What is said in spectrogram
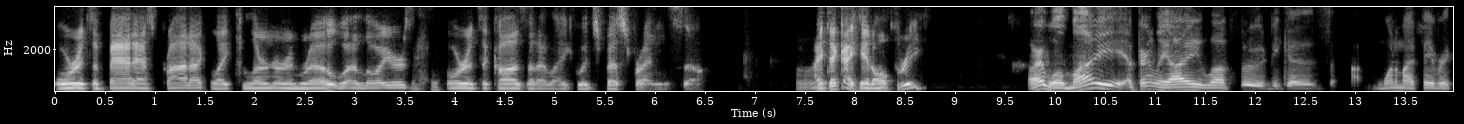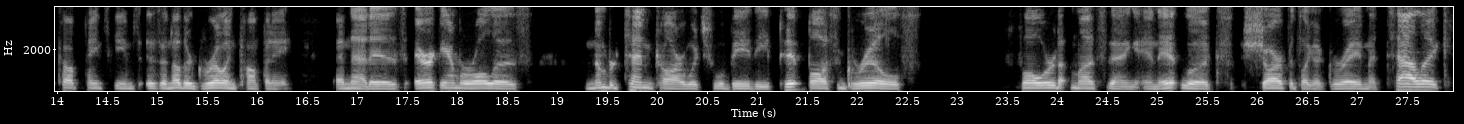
or it's a badass product like Lerner and Rowe uh, lawyers, or it's a cause that I like, which best friends. So I think I hit all three. All right. Well, my apparently I love food because one of my favorite cup paint schemes is another grilling company, and that is Erik Almirola's number 10 car, which will be the Pit Boss Grills Ford Mustang. And it looks sharp. It's like a gray metallic.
